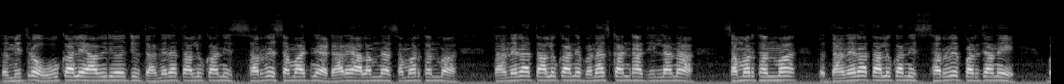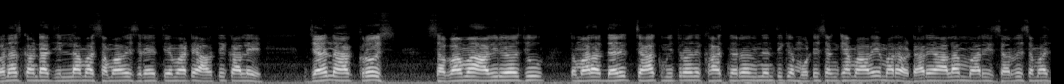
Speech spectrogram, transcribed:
તો મિત્રો, હું કાલે આવી રહ્યો છું ધાનેરા તાલુકાની સર્વે સમાજને, અઢારે આલમના સમર્થનમાં. ધાનેરા તાલુકા અને બનાસકાંઠા જિલ્લાના સમર્થનમાં. તો ધાનેરા તાલુકાની સર્વે પ્રજાને બનાસકાંઠા જિલ્લામાં સમાવેશ રહે તે માટે આવતીકાલે જન આક્રોશ સભામાં આવી રહ્યો છું. તો મારા દરેક ચાહક મિત્રોને ખાસ નર્વ વિનંતી કે મોટી સંખ્યામાં આવે. મારા અઢારે આલમ, મારી સર્વે સમાજ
